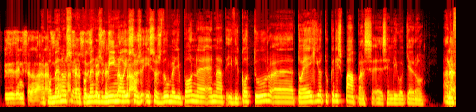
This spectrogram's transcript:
επειδή δεν ήθελα να γράψω. Επομένως, επομένως μείνω, ίσως, ίσως δούμε λοιπόν ένα ειδικό tour, το Αίγιο του Chris Πάπας σε λίγο καιρό. Ναι,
